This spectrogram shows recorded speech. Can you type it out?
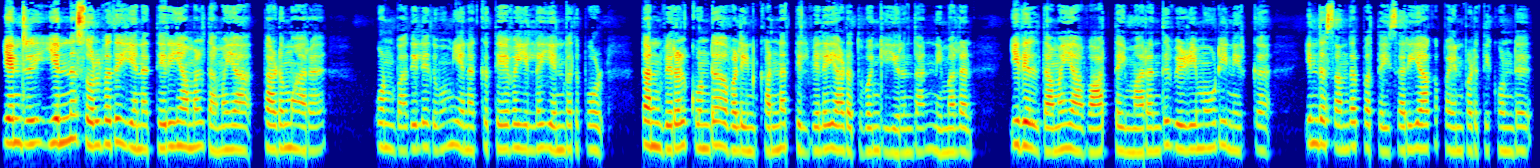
என்று என்ன சொல்வது என தெரியாமல் தமையா தடுமாற உன் பதில் எதுவும் எனக்கு தேவையில்லை என்பது போல் தன் விரல் கொண்டு அவளின் கன்னத்தில் விளையாட துவங்கியிருந்தான் நிமலன். இதில் தமையா வார்த்தை மறந்து விழிமூடி நிற்க இந்த சந்தர்ப்பத்தை சரியாக பயன்படுத்தி கொண்டு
